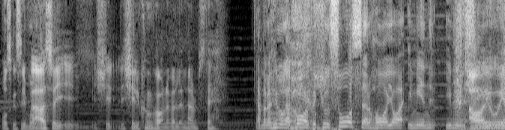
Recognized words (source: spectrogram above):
Oskar Simon? Alltså, chili con carne är väl det närmaste. Jag menar hur många barbecue-såser har jag i min, i min kyl? Ja, jo, i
